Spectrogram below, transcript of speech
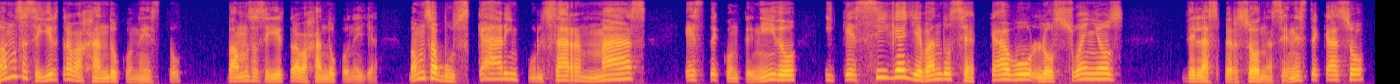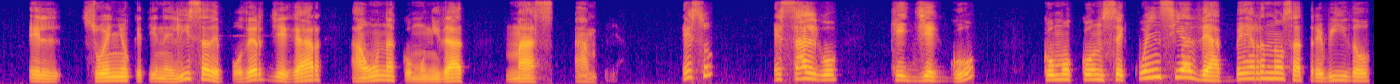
Vamos a seguir trabajando con esto, vamos a seguir trabajando con ella. Vamos a buscar impulsar más este contenido y que siga llevándose a cabo los sueños de las personas. En este caso, el sueño que tiene Elisa de poder llegar a una comunidad más amplia. Eso es algo que llegó como consecuencia de habernos atrevido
